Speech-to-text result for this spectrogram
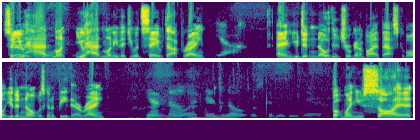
So you had cool. mon- you had money that you had saved up, right? Yeah. And you didn't know that you were going to buy a basketball. You didn't know it was going to be there, right? Yeah. No, I didn't know it was gonna be there. But when you saw it,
